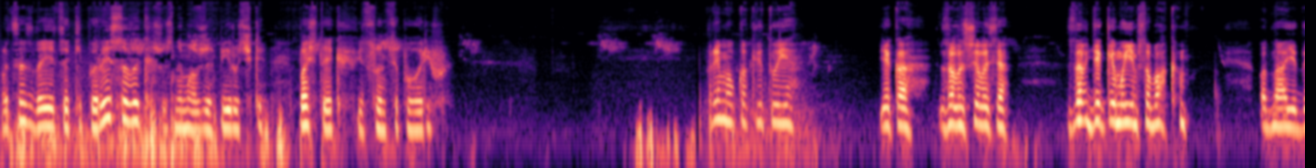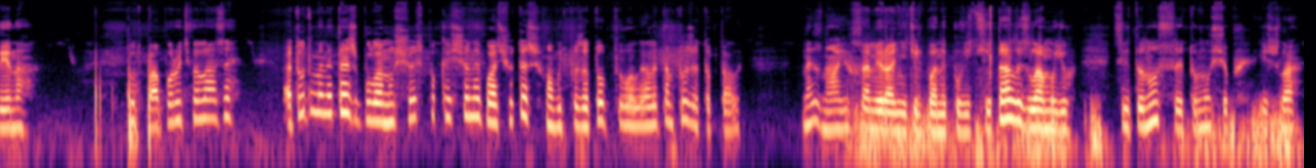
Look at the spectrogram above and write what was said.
Оце, здається, кіперисовик, щось нема вже бірочки. Бачите, як від сонця погорів. Примовка квітує, яка залишилася завдяки моїм собакам. Одна єдина. Тут папороть вилазить. А тут в мене теж була, ну щось поки що не бачу. Теж, мабуть, позатоптували, але там теж топтали. Не знаю. Самі ранні тюльпани повідцвітали, зламую цвітоноси, тому щоб йшла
